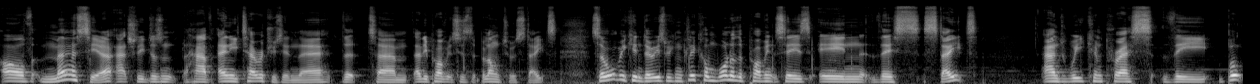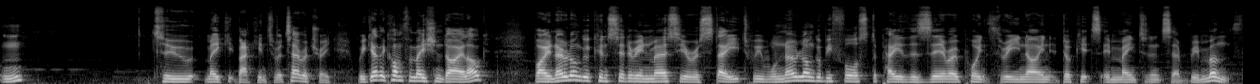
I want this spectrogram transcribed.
of Mercia actually doesn't have any territories in there that um, any provinces that belong to a state. So what we can do is we can click on one of the provinces in this state and we can press the button to make it back into a territory. We get a confirmation dialogue. By no longer considering Mercia a state, we will no longer be forced to pay the 0.39 ducats in maintenance every month,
